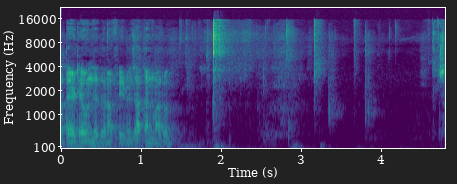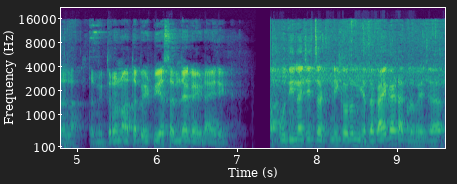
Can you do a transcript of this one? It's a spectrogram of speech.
आता हे ठेवून देतो ना फ्रीज झाकण मारून. चला तर मित्रांनो आता भेटूया संध्याकाळी डायरेक्ट पुदिनाची चटणी करून घेता काय काय टाकलं याच्यात?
